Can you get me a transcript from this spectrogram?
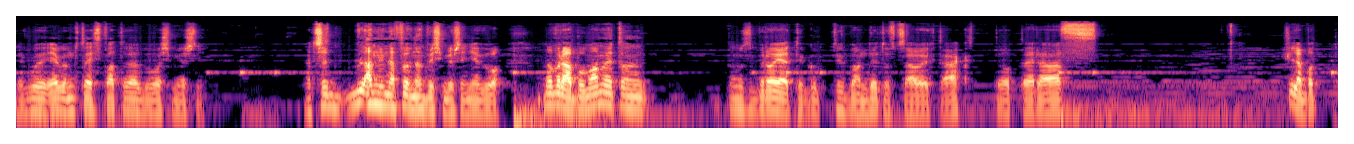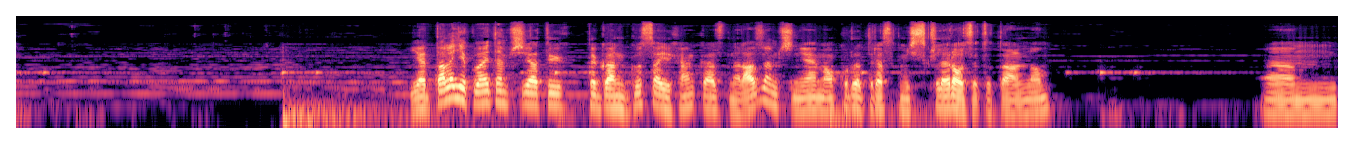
Jakby, jakbym tutaj spadł, było śmiesznie. Znaczy, dla mnie na pewno by śmiesznie nie było. Dobra, bo mamy tą, tą zbroję tego, tych bandytów całych, tak? To teraz... Chwila, bo... Ja dalej nie pamiętam, czy ja tych, tego Angusa i Hanka znalazłem, czy nie. Mam kurde teraz jakąś sklerozę totalną. Um,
